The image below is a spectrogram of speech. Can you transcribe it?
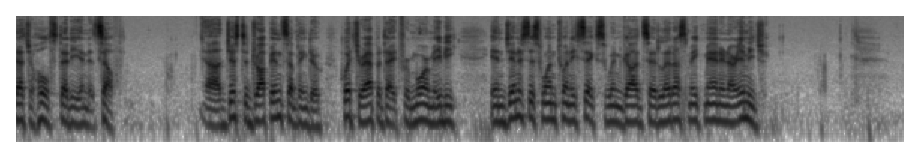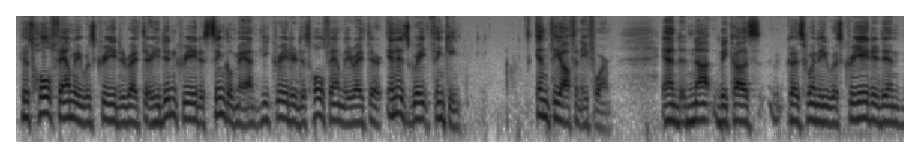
that's a whole study in itself. Uh, just to drop in something to whet your appetite for more, maybe in Genesis 1:26, when God said, "Let us make man in our image." His whole family was created right there. He didn't create a single man; he created his whole family right there in his great thinking, in theophany form and not because because when he was created in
